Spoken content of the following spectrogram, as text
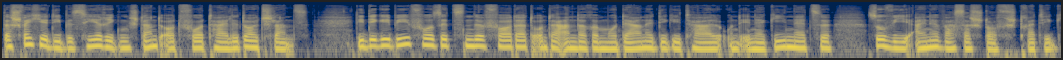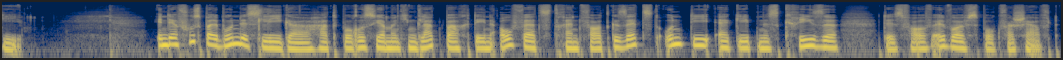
Das schwäche die bisherigen Standortvorteile Deutschlands. Die DGB-Vorsitzende fordert unter anderem moderne Digital- und Energienetze sowie eine Wasserstoffstrategie. In der Fußball-Bundesliga hat Borussia Mönchengladbach den Aufwärtstrend fortgesetzt und die Ergebniskrise des VfL Wolfsburg verschärft.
